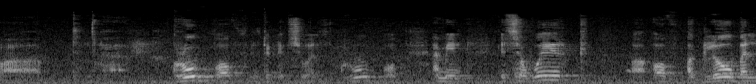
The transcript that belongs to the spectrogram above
uh, uh, group of intellectuals, group of, I mean, it's a work uh, of a global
